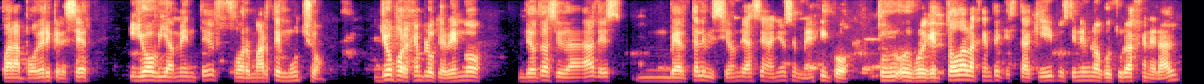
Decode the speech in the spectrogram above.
para poder crecer. Y obviamente formarte mucho. Yo, por ejemplo, que vengo de otra ciudad, es ver televisión de hace años en México, porque toda la gente que está aquí pues tiene una cultura general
